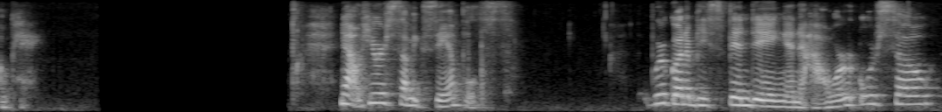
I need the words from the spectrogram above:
Okay. Now, here are some examples. We're going to be spending an hour or so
